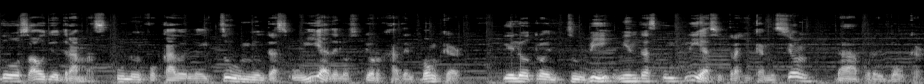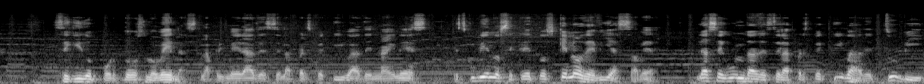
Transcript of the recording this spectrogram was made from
dos audiodramas, uno enfocado en A2 mientras huía de los Georgia del Bunker y el otro en 2B mientras cumplía su trágica misión dada por el Bunker. Seguido por dos novelas, la primera desde la perspectiva de 9S, descubriendo secretos que no debía saber, la segunda desde la perspectiva de 2B,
